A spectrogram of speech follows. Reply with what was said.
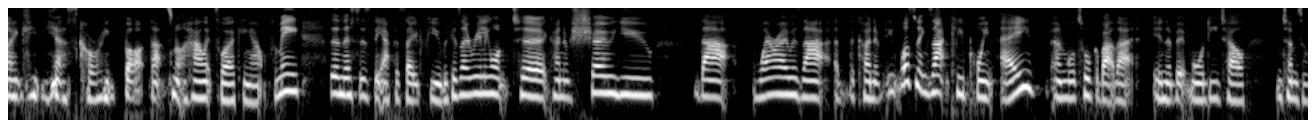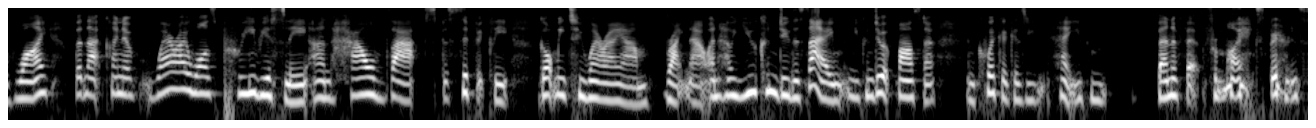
like, yes, Cori, but that's not how it's working out for me, then this is the episode for you because I really want to kind of show you that where I was at at the kind of it wasn't exactly point A, and we'll talk about that in a bit more detail in terms of why, but that kind of where I was previously and how that specifically got me to where I am right now, and how you can do the same and you can do it faster and quicker because you hey you can benefit from my experience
